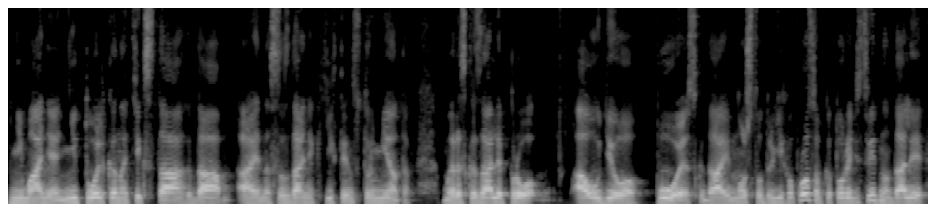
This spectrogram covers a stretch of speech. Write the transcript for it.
внимание не только на текстах, да, а и на создании каких-то инструментов. Мы рассказали про аудиопоиск, да, и множество других вопросов, которые действительно дали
